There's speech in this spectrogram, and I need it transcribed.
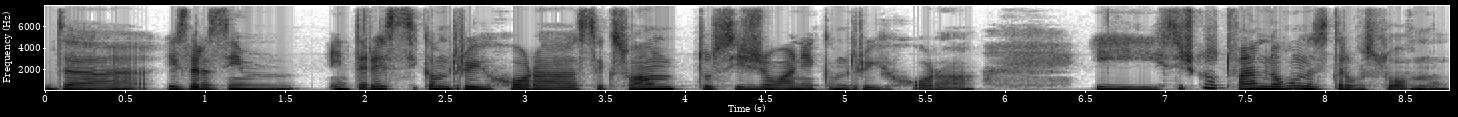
да изразим интерес си към други хора, сексуалното си желание към други хора и всичко това е много нездравословно.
